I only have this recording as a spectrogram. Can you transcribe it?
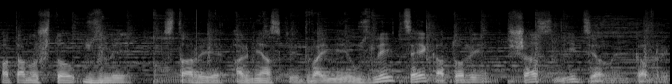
потому что узлы, старые армянские двойные узлы, те, которые сейчас мы делаем ковры.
